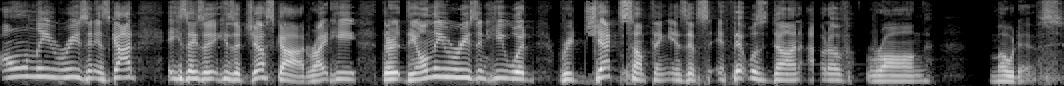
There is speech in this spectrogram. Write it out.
only reason is God, he's a, he's a just God, right? He, the only reason he would reject something is if, if it was done out of wrong motives.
